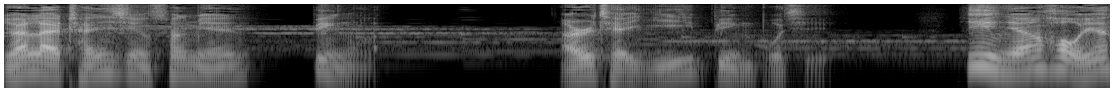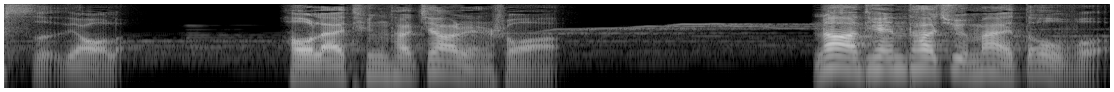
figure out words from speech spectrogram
原来陈姓村民病了，而且一病不起，一年后也死掉了。后来听他家人说，那天他去卖豆腐，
